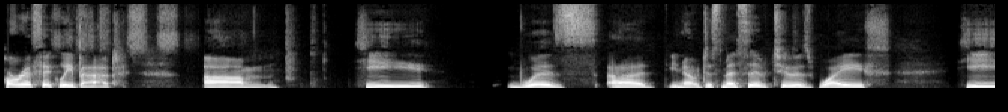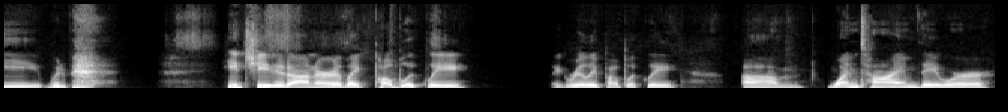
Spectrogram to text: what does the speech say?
horrifically bad. Um, he was, uh, you know, dismissive to his wife. He would he cheated on her like publicly, like really publicly. Um, one time they were,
